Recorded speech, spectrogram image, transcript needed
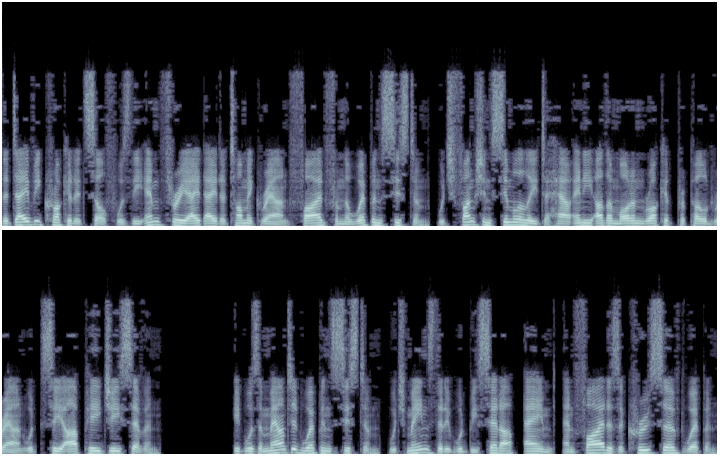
The Davy Crockett itself was the M388 atomic round fired from the weapons system, which functioned similarly to how any other modern rocket-propelled round would see RPG-7. It was a mounted weapons system, which means that it would be set up, aimed, and fired as a crew-served weapon.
